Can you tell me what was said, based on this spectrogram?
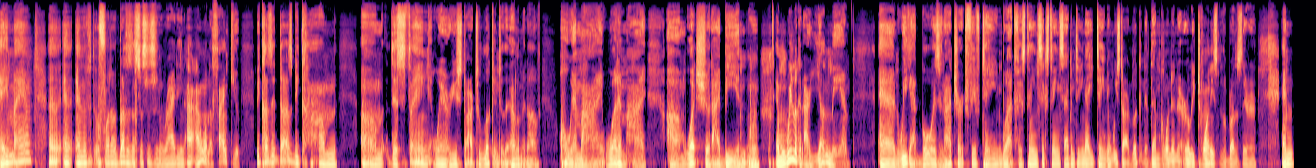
Amen. And, and for the brothers and sisters in writing, I, I want to thank you because it does become um, this thing where you start to look into the element of who am I? What am I? um, what should I be? And, um, and when we look at our young men, and we got boys in our church 15 what 15 16 17 18 and we start looking at them going in their early 20s the brothers there and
